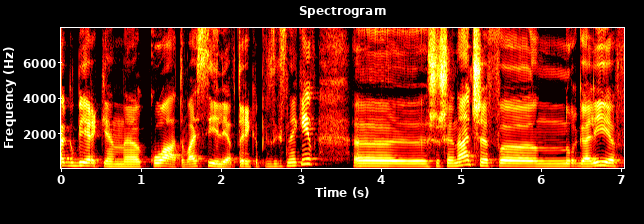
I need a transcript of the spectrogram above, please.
е, Такберкін, е, Куат, Васильєв, трійка півзахисників, е, Шушиначев, е, Нургалієв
